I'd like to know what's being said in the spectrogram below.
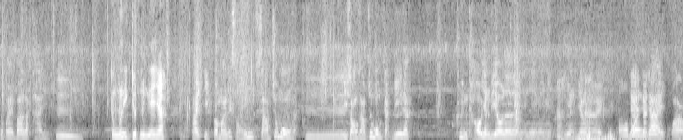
จะไปบ้านรักไทยอืม ตรงนู้นอีกจุดหนึ่งเลยใช่ไหมไปอีกประมาณได้สองสามชั่วโมงอะอืม อีกสองสามชั่วโมงจากนี้นะ ขึ้นเขาอย่างเดียวเลย อย่างนี้ไม่มีอย่างนี้อย่างเดียวเลยอ๋อแต่บอยจะได้ความ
